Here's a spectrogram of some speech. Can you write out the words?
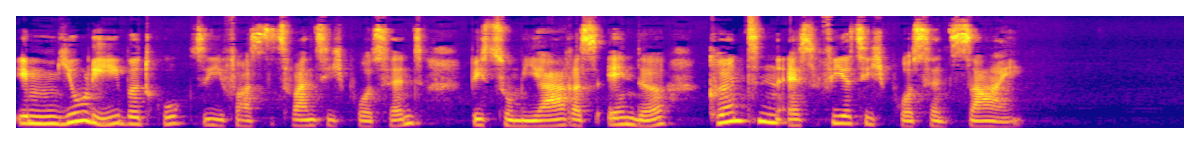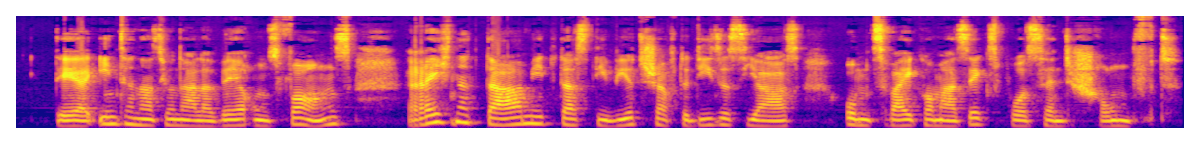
Im Juli betrug sie fast 20 Prozent, bis zum Jahresende könnten es 40 Prozent sein. Der Internationale Währungsfonds rechnet damit, dass die Wirtschaft dieses Jahres um 2,6 Prozent schrumpft.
